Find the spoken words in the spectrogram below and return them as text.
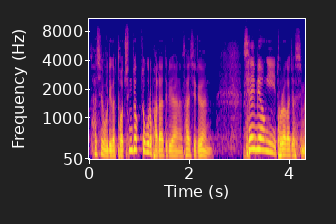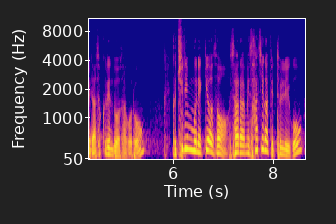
사실 우리가 더 충격적으로 받아들여야 하는 사실은 세 명이 돌아가셨습니다. 스크린 도어 사고로. 그 출입문에 끼어서 사람이 사지가 뒤틀리고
